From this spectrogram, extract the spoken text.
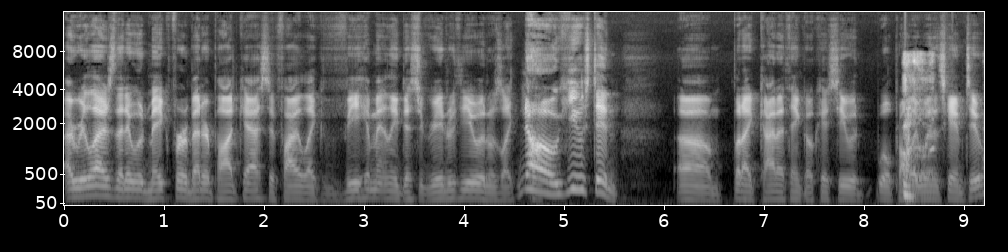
I realized that it would make for a better podcast if I like vehemently disagreed with you and was like, "No, Houston." Um, but I kind of think OKC would will probably win this game too.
